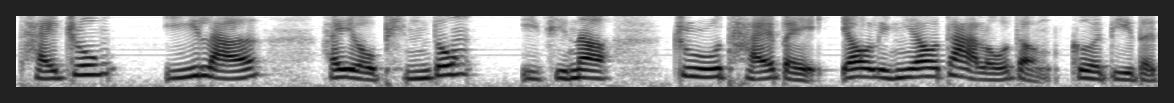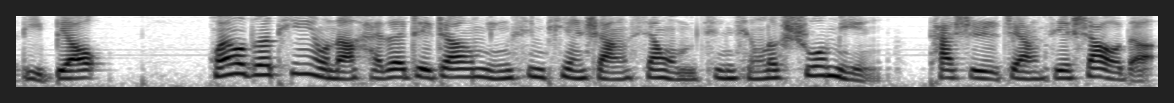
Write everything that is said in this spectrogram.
台中、宜兰，还有屏东。以及呢，诸如台北幺零幺大楼等各地的地标。黄耀德听友呢，还在这张明信片上向我们进行了说明。他是这样介绍的：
